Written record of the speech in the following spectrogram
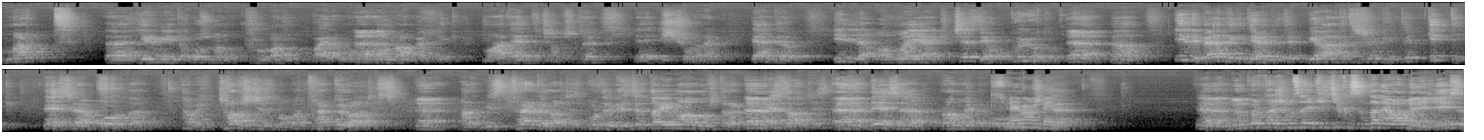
Mart e, 27 Osman Kurban Bayramı, Evet. onun rahmetlik madende çalıştı e, işçi olarak. Ben de ille Almanya'ya gideceğiz diye okuyordum. Evet. Ha, illi ben de giderim dedim. Bir arkadaşım gitti, gittik. Neyse orada tabii çalışacağız baba, traktör alacağız. Evet. Hani biz traktör alacağız. Burada bizde dayıma almış traktör, Evet. biz de alacağız. Evet. Neyse rahmetli Süleyman olmuş Bey. işte. Evet. Röportajımıza ikinci kısımda devam edeceğiz.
